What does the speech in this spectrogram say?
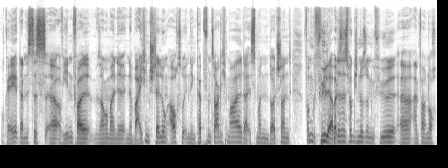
Okay, dann ist das äh, auf jeden Fall, sagen wir mal, eine, eine Weichenstellung auch so in den Köpfen, sage ich mal. Da ist man in Deutschland vom Gefühl her, aber das ist wirklich nur so ein Gefühl, äh, einfach noch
